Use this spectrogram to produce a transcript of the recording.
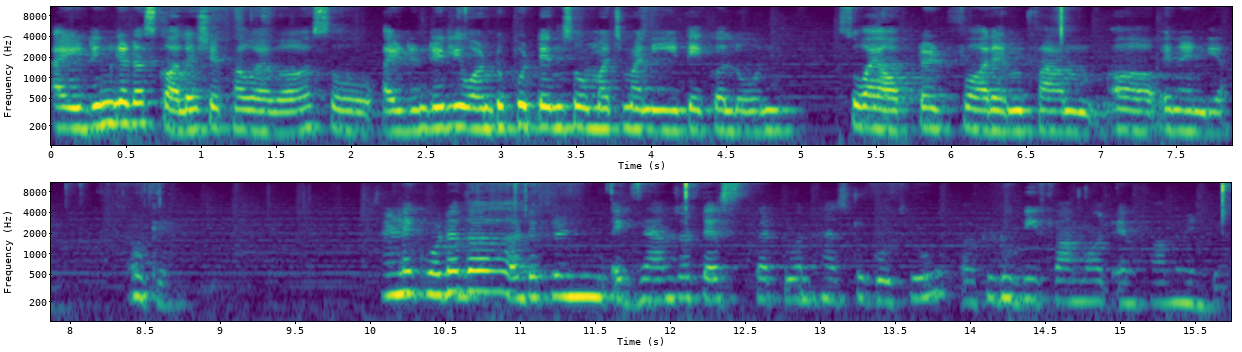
I didn't get a scholarship, however, so I didn't really want to put in so much money, take a loan. So I opted for MPharm uh, in India. Okay. And like, what are the different exams or tests that one has to go through uh, to do B Pharm or M Pharm in India?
